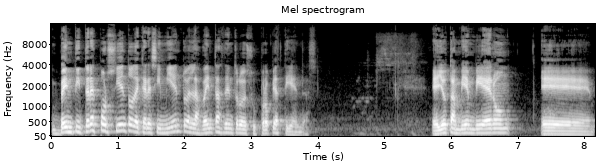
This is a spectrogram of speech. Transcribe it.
23% de crecimiento en las ventas dentro de sus propias tiendas. Ellos también vieron, eh,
